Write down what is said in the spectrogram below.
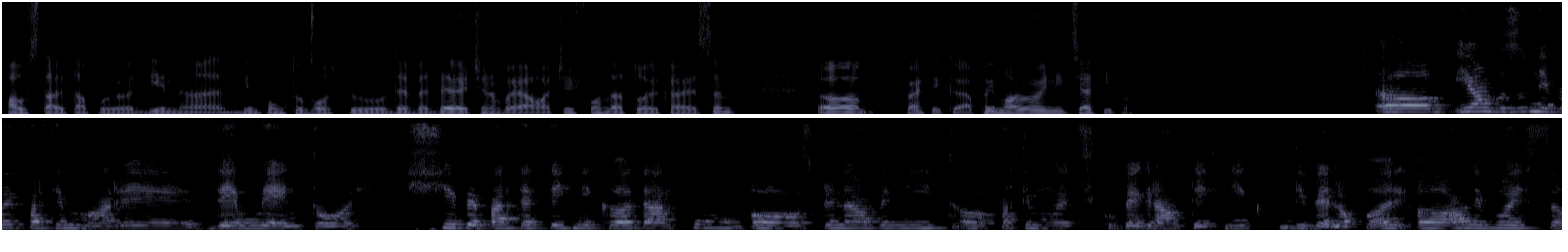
au startup-uri din, din punctul vostru de vedere, ce nevoi au acești fondatori care sunt uh, practic, prima lor inițiativă? Uh, eu am văzut nevoie foarte mare de mentori și pe partea tehnică, dar cum uh, spre noi au venit uh, foarte mulți cu background tehnic, developeri, uh, au nevoie să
